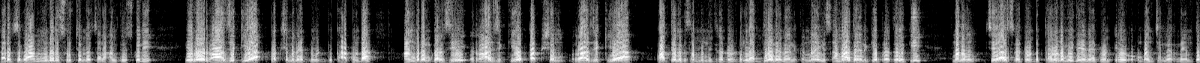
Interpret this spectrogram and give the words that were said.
తరచుగా అందరి సూచనలు సలహాలు తీసుకుని ఏదో రాజకీయ పక్షం అనేటువంటిది కాకుండా అందరం కలిసి రాజకీయ పక్షం రాజకీయ పార్టీలకు సంబంధించినటువంటి లబ్ధి అనే దానికన్నా ఈ సమాజానికి ప్రజలకి మనం చేయాల్సినటువంటి తరుణం ఇదే అనేటువంటి ఒక మంచి నిర్ణయంతో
